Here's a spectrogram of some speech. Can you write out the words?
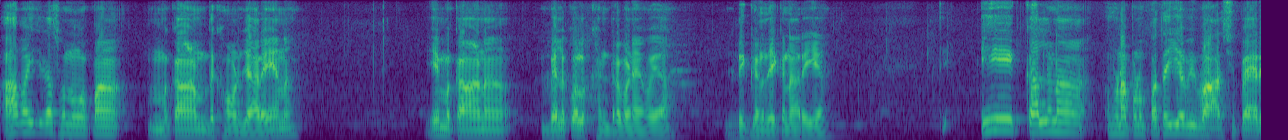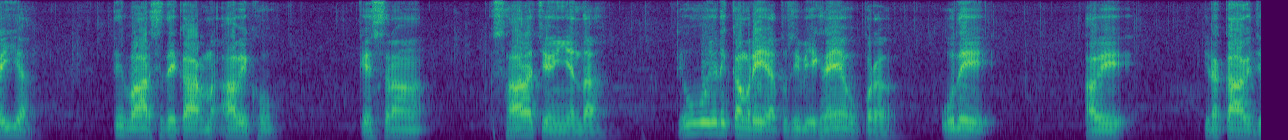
ਆਹ ਬਾਈ ਜਿਹੜਾ ਤੁਹਾਨੂੰ ਆਪਾਂ ਮਕਾਨ ਦਿਖਾਉਣ ਜਾ ਰਹੇ ਆ ਨਾ, ਇਹ ਮਕਾਨ ਬਿਲਕੁਲ ਖੰਡਰ ਬਣਿਆ ਹੋਇਆ, ਡਿੱਗਣ ਦੇ ਕਿਨਾਰੇ ਆ। ਤੇ ਇਹ ਕੱਲ ਨਾ, ਹੁਣ ਆਪਾਂ ਨੂੰ ਪਤਾ ਹੀ ਆ ਵੀ ਬਾਰਿਸ਼ ਪੈ ਰਹੀ ਆ, ਤੇ ਬਾਰਿਸ਼ ਦੇ ਕਾਰਨ ਆ ਵੇਖੋ ਕਿਸ ਤਰ੍ਹਾਂ ਸਾਰਾ ਚੋਈ ਜਾਂਦਾ। ਤੇ ਉਹ ਜਿਹੜੇ ਕਮਰੇ ਆ, ਤੁਸੀਂ ਵੇਖ ਰਹੇ ਆ ਉੱਪਰ, ਉਹਦੇ ਆਵੇ ਜਿਹੜਾ ਕਾਗਜ਼,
